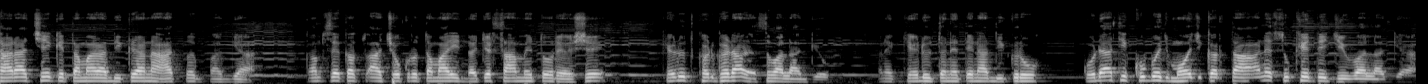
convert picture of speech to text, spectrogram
સારા છે કે તમારા દીકરાના હાથ પગ ભાગ્યા. કમસે કમ આ છોકરો તમારી નજર સામે તો રહેશે. ખેડૂત ખડખડાટ હસવા લાગ્યો અને ખેડૂત અને તેના દીકરો ઘોડાથી ખૂબ જ મોજ કરતા અને સુખેથી જીવવા લાગ્યા.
